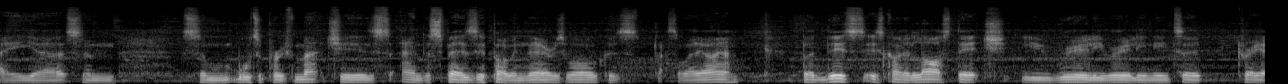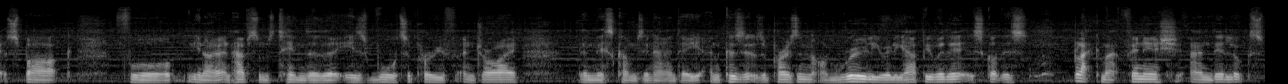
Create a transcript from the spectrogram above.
a uh, some some waterproof matches and a spare Zippo in there as well because that's the way I am. But this is kind of last ditch. You really, really need to create a spark for you know and have some tinder that is waterproof and dry. Then this comes in handy. And because it was a present, I'm really, really happy with it. It's got this black matte finish and it looks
